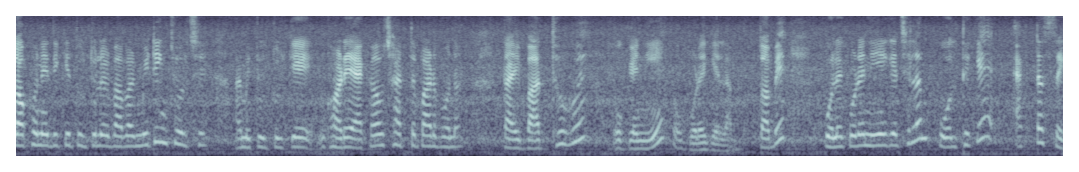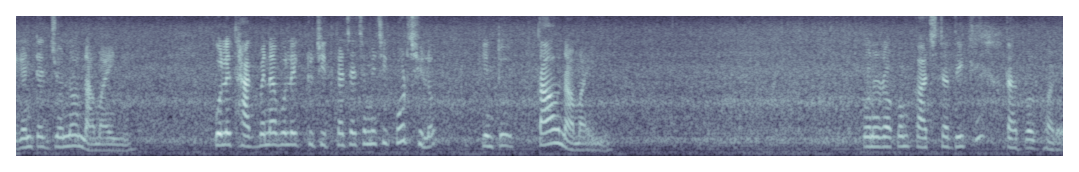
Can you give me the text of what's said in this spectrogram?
তখন এদিকে তুলতুলের বাবার মিটিং চলছে। আমি তুলতুলকে ঘরে একাও ছাড়তে পারব না। তাই বাধ্য হয়ে ওকে নিয়ে ওপরে গেলাম। তবে কোলে করে নিয়ে গেছিলাম, কোল থেকে একটা সেকেন্ডের জন্য নামাইনি। কোলে থাকবে না বলে একটু চিৎকার চেঁচামেচি করছিল, কিন্তু তাও নামাইনি। কোনো রকম কাজটা দেখে তারপর ঘরে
